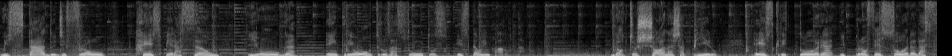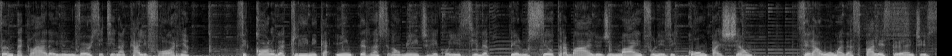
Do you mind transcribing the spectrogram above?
O estado de flow, respiração, yoga, entre outros assuntos, estão em pauta. Dr. Shona Shapiro, escritora e professora da Santa Clara University na Califórnia, psicóloga clínica internacionalmente reconhecida pelo seu trabalho de mindfulness e compaixão, será uma das palestrantes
